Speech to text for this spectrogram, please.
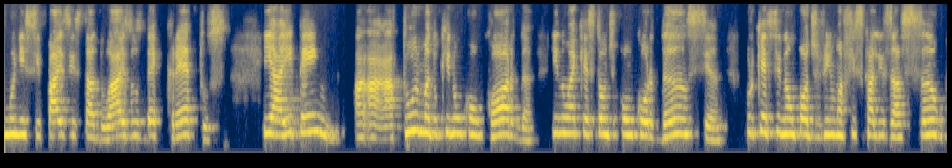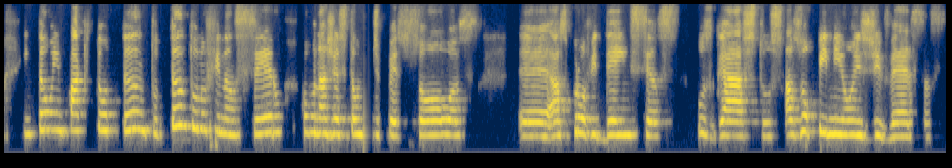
municipais e estaduais, os decretos. E aí tem a, a, a, turma do que não concorda, e não é questão de concordância, porque senão pode vir uma fiscalização. Então, impactou tanto, tanto no financeiro, como na gestão de pessoas, é, as providências, os gastos, as opiniões diversas,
